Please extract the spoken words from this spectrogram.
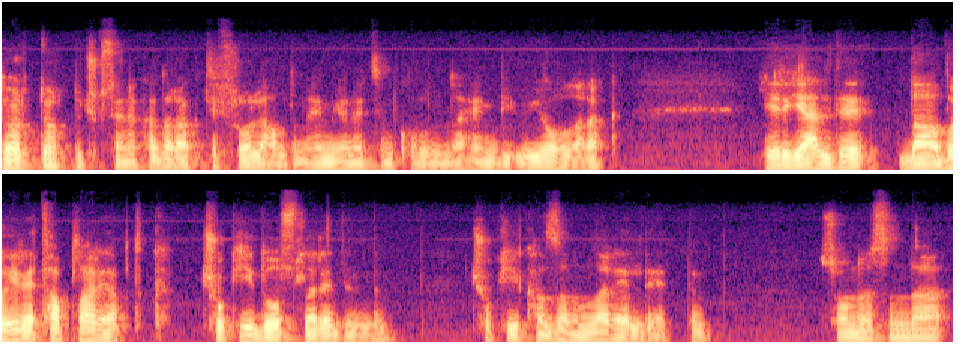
4-4,5 sene kadar aktif rol aldım. Hem yönetim kurulunda hem bir üye olarak. Yeri geldi dağ bayır etaplar yaptık. Çok iyi dostlar edindim. Çok iyi kazanımlar elde ettim. Sonrasında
